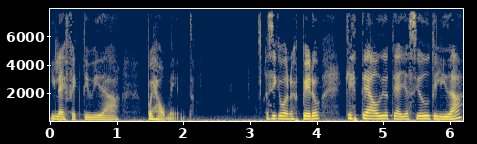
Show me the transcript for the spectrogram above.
y la efectividad pues aumenta. Así que bueno, espero que este audio te haya sido de utilidad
